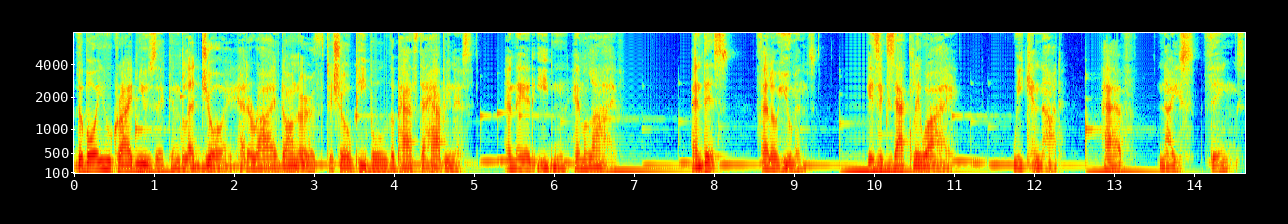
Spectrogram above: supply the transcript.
The boy who cried music and bled joy had arrived on earth to show people the path to happiness, and they had eaten him alive. And this, fellow humans, is exactly why we cannot have nice things.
